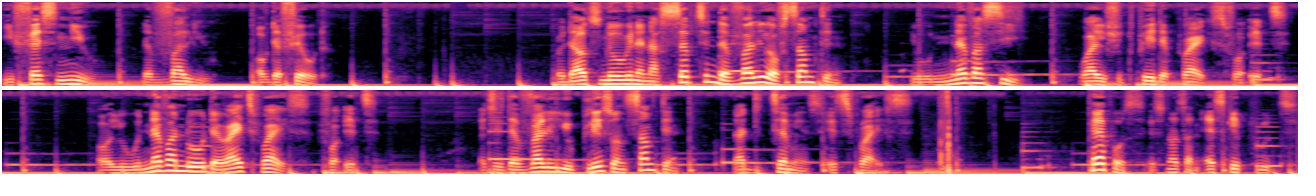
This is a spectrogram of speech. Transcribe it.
he first knew the value of the field. Without knowing and accepting the value of something, you will never see why you should pay the price for it or you will never know the right price for it. It is the value you place on something that determines its price. Purpose is not an escape route.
